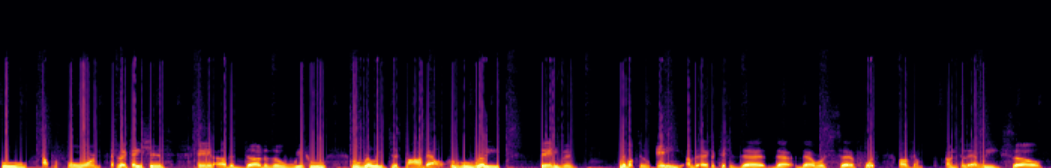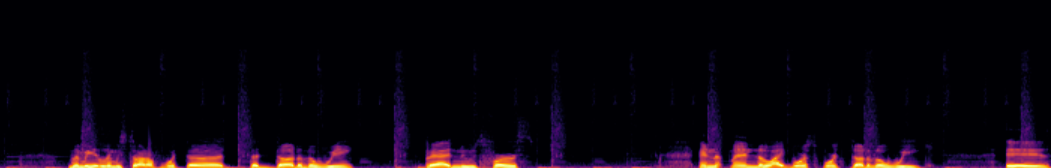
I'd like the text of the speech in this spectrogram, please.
who, outperformed expectations, and uh, the dud of the week who, who really just bombed out, who, who really didn't even live up to any of the expectations that, that, that were set forth of him until that week. So let me let me start off with the the dud of the week. Bad news first. And, and the like word sports dud of the week is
